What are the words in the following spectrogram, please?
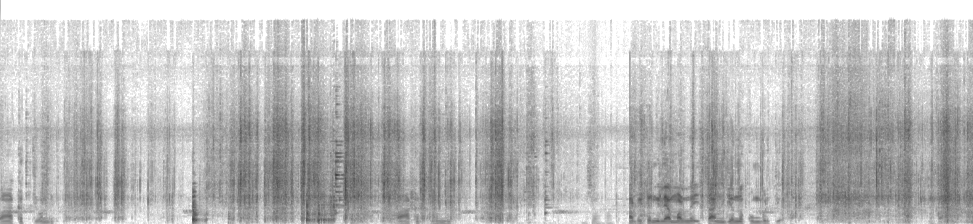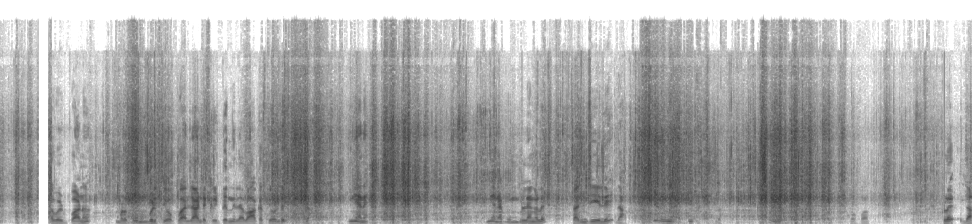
ബാക്കത്തി ഉണ്ട് ബാക്കത്തി ഉണ്ട് കിട്ടുന്നില്ല. നമ്മളൊന്ന് സഞ്ചി ഒന്ന് കുമ്പിടുത്തി വെക്കാം വെളുപ്പാണ്. നമ്മൾ കുമ്പിടിച്ച് വെക്കും. അല്ലാണ്ട് കിട്ടുന്നില്ല വാക്കത്തി കൊണ്ട് ഇങ്ങനെ. ഇങ്ങനെ കുമ്പിളങ്ങൾ സഞ്ചിയിൽ ഇതാ ഇങ്ങനെ ഇതാ,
